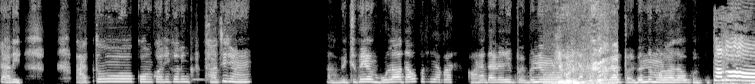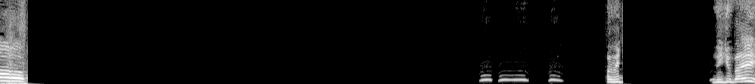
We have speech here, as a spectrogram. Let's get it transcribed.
તારી આ તો કોણ કરી કરીને થાચી જાય બીજું ભાઈ એમ બોલાવા જાવ પછી આપણે ઘણા દાડાની ભાઈબંધને મળવા ભાઈબંધને મળવા જાવ પડતું ચાલો વિજુભાઈ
